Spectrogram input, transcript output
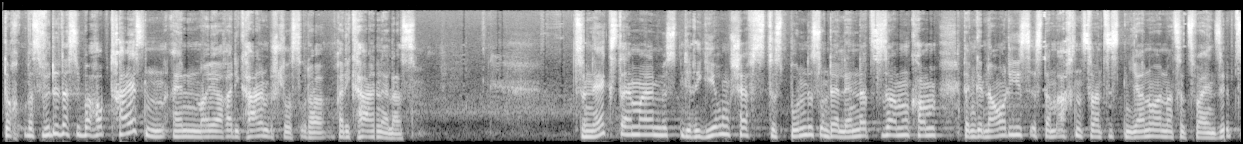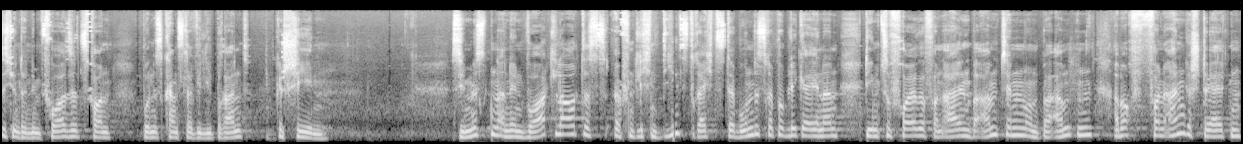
Doch was würde das überhaupt heißen, ein neuer Radikalenbeschluss oder Radikalenerlass? Zunächst einmal müssten die Regierungschefs des Bundes und der Länder zusammenkommen, denn genau dies ist am 28. Januar 1972 unter dem Vorsitz von Bundeskanzler Willy Brandt geschehen. Sie müssten an den Wortlaut des öffentlichen Dienstrechts der Bundesrepublik erinnern, dem zufolge von allen Beamtinnen und Beamten, aber auch von Angestellten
